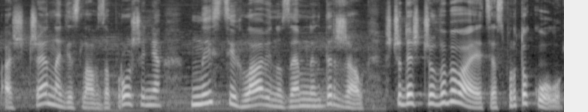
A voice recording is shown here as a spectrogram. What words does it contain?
а ще надіслав запрошення низці глав іноземних держав, що дещо вибивається з протоколу.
